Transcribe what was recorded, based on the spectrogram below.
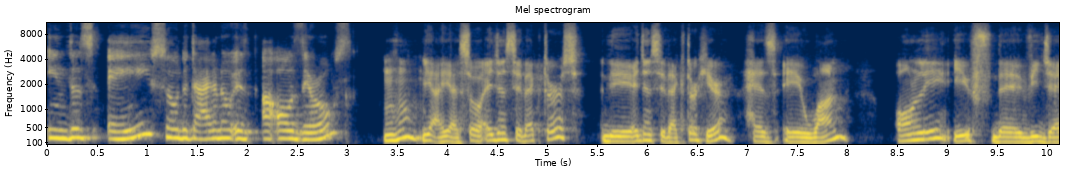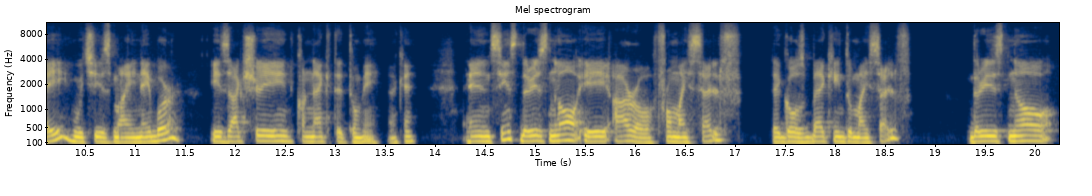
in this A, so the diagonal is are all zeros? Mm -hmm. Yeah, yeah. So adjacency vectors, the adjacency vector here has a one only if the VJ, which is my neighbor, is actually connected to me, okay? And since there is no a arrow from myself that goes back into myself, there is no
